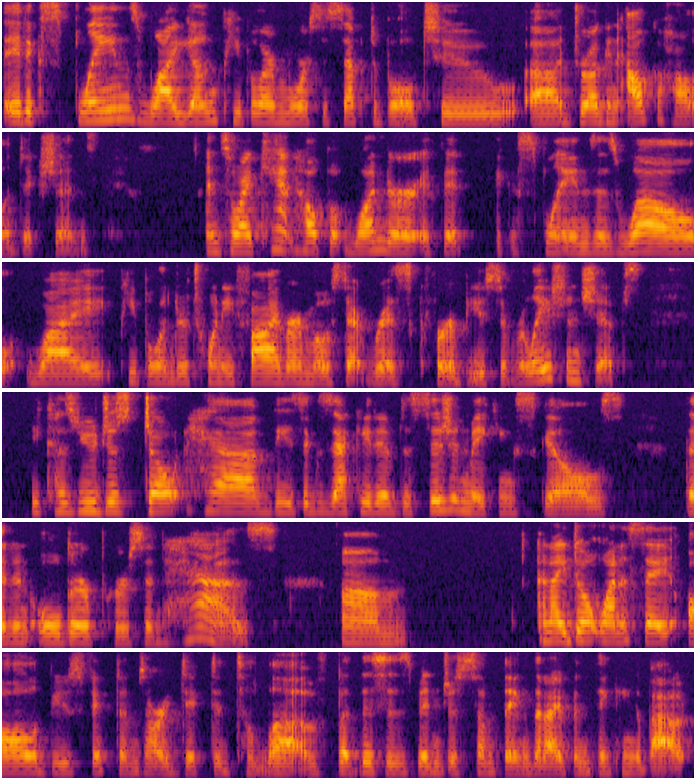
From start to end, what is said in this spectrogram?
it explains why young people are more susceptible to uh, drug and alcohol addictions. And so I can't help but wonder if it explains as well why people under 25 are most at risk for abusive relationships because you just don't have these executive decision making skills that an older person has. Um, and I don't want to say all abuse victims are addicted to love, but this has been just something that I've been thinking about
